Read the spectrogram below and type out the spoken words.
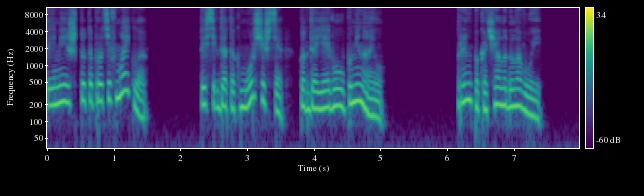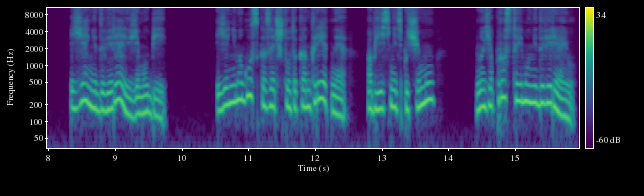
Ты имеешь что-то против Майкла? Ты всегда так морщишься, когда я его упоминаю». Френ покачала головой. «Я не доверяю ему, Би. Я не могу сказать что-то конкретное, объяснить почему, но я просто ему не доверяю.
